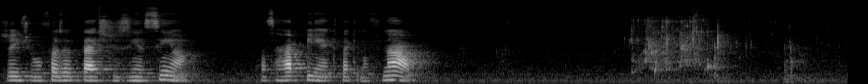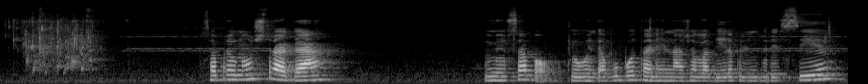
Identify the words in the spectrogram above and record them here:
Gente, eu vou fazer o testezinho assim, ó, com essa rapinha que tá aqui no final. Só para eu não estragar o meu sabão, que eu ainda vou botar ele na geladeira para ele endurecer.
